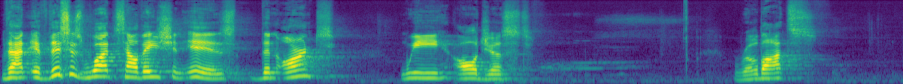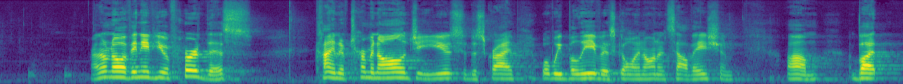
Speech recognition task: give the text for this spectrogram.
that if this is what salvation is, then aren't we all just robots? I don't know if any of you have heard this kind of terminology used to describe what we believe is going on in salvation. Um, but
